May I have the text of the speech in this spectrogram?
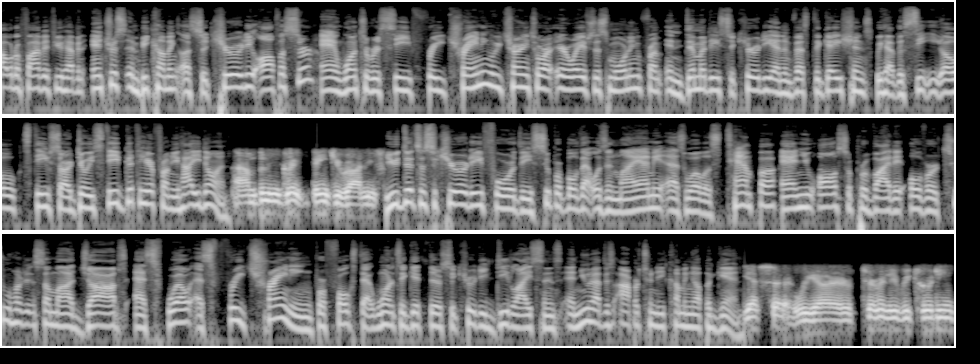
Hot 105 if you have an interest in becoming a security officer and want to receive free training. Returning to our airwaves this morning from Indemnity Security and Investigations, we have the CEO, Steve Sarduy. Steve, good to hear from you. How you doing? I'm doing great. Thank you, Rodney. You did the security for the Super Bowl that was in Miami as well as Tampa, and you also provided over 200 and some odd jobs as well as free training for folks that wanted to get their security D license, and you have this opportunity coming up again. Yes, sir. We are currently recruiting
